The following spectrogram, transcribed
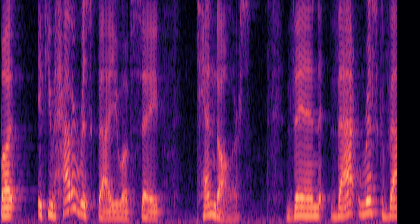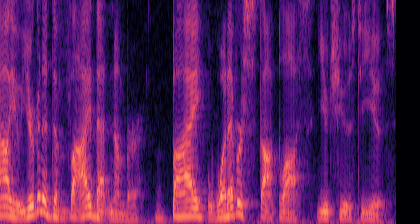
But if you have a risk value of say $10, then that risk value, you're gonna divide that number by whatever stop loss you choose to use.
